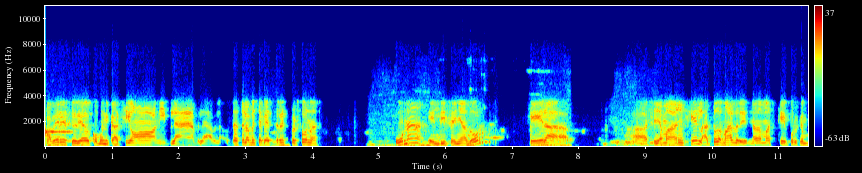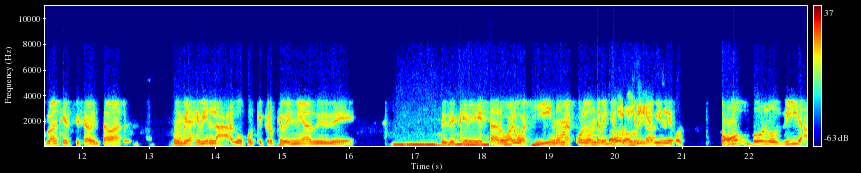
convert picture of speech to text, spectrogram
haber estudiado comunicación y bla, bla, bla. O sea, solamente había tres personas. Una, el diseñador, que era, ah, se llama Ángel, a toda madre, nada más que, por ejemplo, Ángel sí se aventaba un viaje bien largo, porque creo que venía desde, desde Querétaro o algo así, no me acuerdo dónde venía, porque venía bien lejos todos los días.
